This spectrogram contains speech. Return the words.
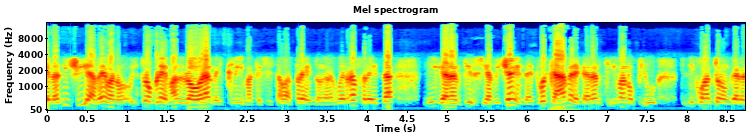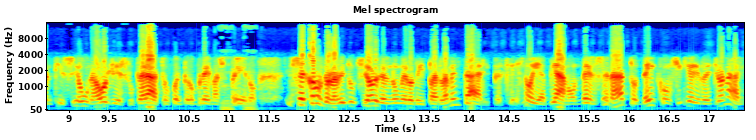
e la DC, avevano il problema allora, nel clima che si stava aprendo dalla guerra fredda, di garantirsi a vicenda e due Camere garantivano più di quanto non garantisse una. Oggi è superato quel problema, spero. Il secondo è la riduzione del numero dei parlamentari, perché noi abbiamo nel Senato dei consiglieri regionali,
